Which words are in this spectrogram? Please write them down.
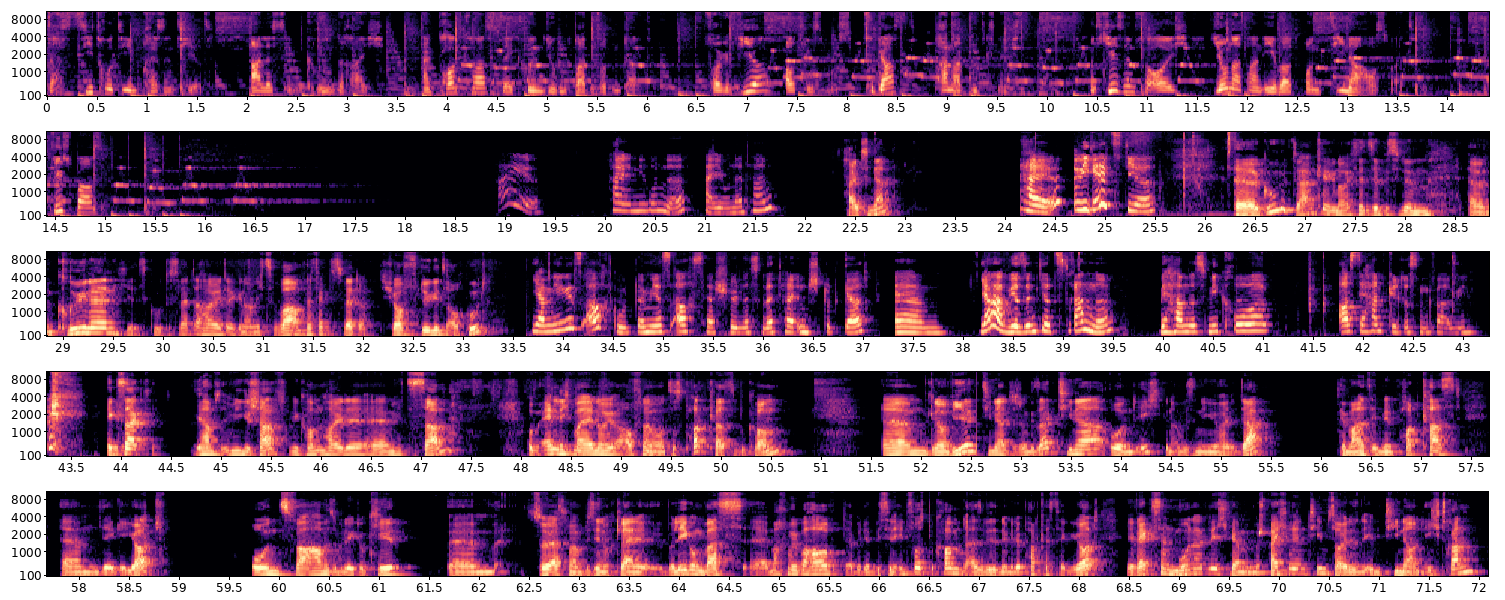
Das Citro-Team präsentiert Alles im grünen Bereich. Ein Podcast der Grünen Jugend Baden-Württemberg. Folge 4 Autismus. Zu Gast Hanna Gutknecht. Und hier sind für euch Jonathan Ebert und Tina Hauswald. Viel Spaß! Hi! Hi in die Runde. Hi Jonathan. Hi Tina. Hi, wie geht's dir? Äh, gut, danke. Genau, ich sitze ein bisschen im ähm, Grünen. Hier ist gutes Wetter heute. Genau, nicht zu so warm. Perfektes Wetter. Ich hoffe, dir geht's auch gut. Ja, mir geht's auch gut. Bei mir ist auch sehr schönes Wetter in Stuttgart. Ähm, ja, wir sind jetzt dran, ne? Wir haben das Mikro aus der Hand gerissen quasi. Exakt. Wir haben es irgendwie geschafft. Wir kommen heute ähm, hier zusammen, um endlich mal eine neue Aufnahme unseres Podcasts zu bekommen. Ähm, genau, wir, Tina hatte schon gesagt, Tina und ich, genau, wir sind hier heute da. Wir machen jetzt eben den Podcast ähm, der GJ. Und zwar haben wir uns überlegt, okay, ähm, zuerst mal ein bisschen noch kleine Überlegung, was äh, machen wir überhaupt, damit ihr ein bisschen Infos bekommt. Also wir sind eben der Podcast der GJ. Wir wechseln monatlich, wir haben immer Sprecherinnen-Teams, heute sind eben Tina und ich dran.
